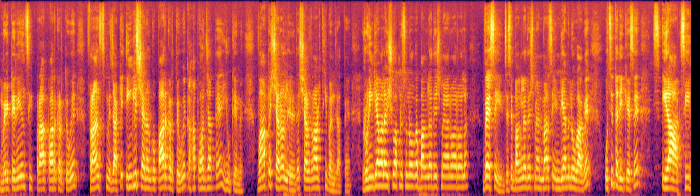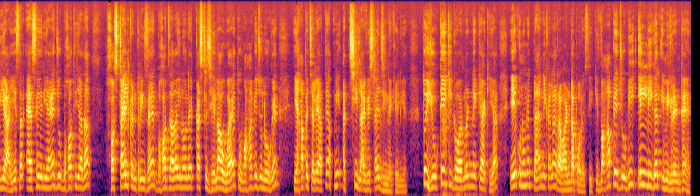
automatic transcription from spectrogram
मेडिटेरियन सी पार, करते हुए फ्रांस में जाके इंग्लिश चैनल को पार करते हुए कहाँ पहुँच जाते हैं? यूके में। वहाँ पे शरण ले लेते हैं शरणार्थी बन जाते हैं। रोहिंग्या वाला इशू आपने सुना होगा बांग्लादेश म्यांमार वाला? वैसे ही जैसे बांग्लादेश म्यांमार से इंडिया में लोग आ गए उसी तरीके से इराक सीरिया ये सब ऐसे एरिया है जो बहुत ही ज़्यादा हॉस्टाइल कंट्रीज़ हैं, बहुत ज़्यादा इन्होंने कष्ट झेला हुआ है तो वहाँ के जो लोग हैं, यहाँ पे चले आते हैं अपनी अच्छी लाइफ स्टाइल जीने के लिए। तो यूके की गवर्नमेंट ने क्या किया? एक उन्होंने प्लान निकाला रवांडा पॉलिसी कि। वहाँ पे जो भी इलीगल इमिग्रेंट हैं,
